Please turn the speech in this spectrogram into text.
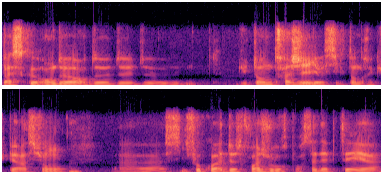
parce qu'en dehors de, de, de, du temps de trajet, il y a aussi le temps de récupération. il faut quoi 2-3 jours pour s'adapter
